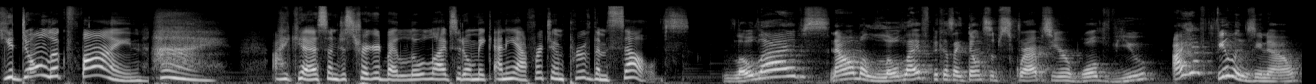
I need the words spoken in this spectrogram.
You don't look fine. Hi. I guess I'm just triggered by low lives who don't make any effort to improve themselves. Low lives? Now I'm a low life because I don't subscribe to your worldview? I have feelings, you know.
